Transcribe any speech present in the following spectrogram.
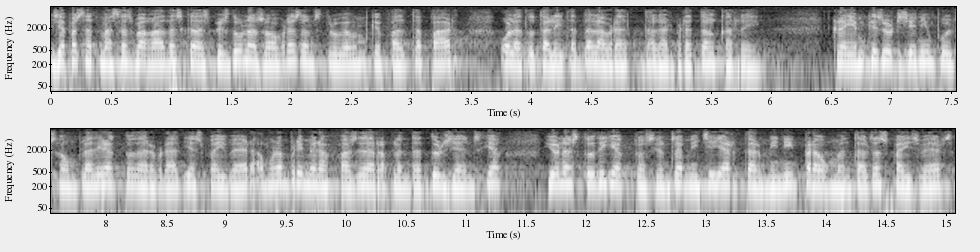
Ja ha passat masses vegades que després d'unes obres ens trobem amb que falta part o la totalitat de l'arbrat del carrer. Creiem que és urgent impulsar un pla director d'arbrat i espai verd amb una primera fase de replantat d'urgència i un estudi i actuacions a mig i llarg termini per augmentar els espais verds,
